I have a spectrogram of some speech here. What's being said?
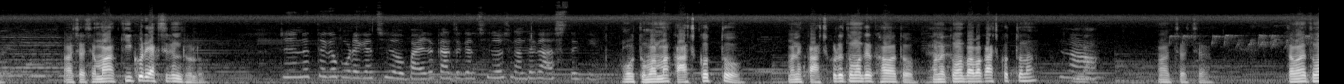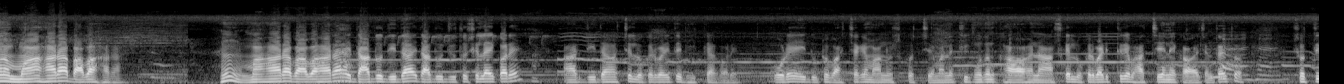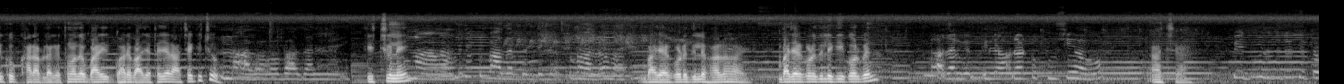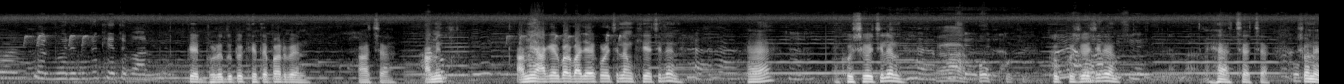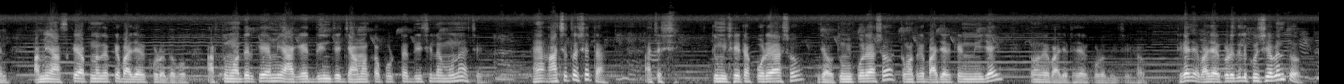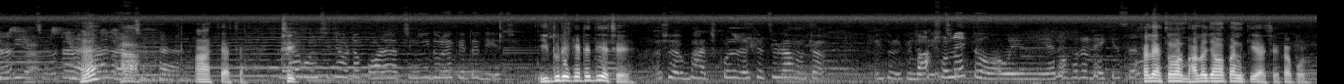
আচ্ছা আচ্ছা মা কি করে অ্যাক্সিডেন্ট হলো? ট্রেনের থেকে পড়ে গেছিল বাইরে কাজে গেছিল সেখান থেকে আসতে কি ও তোমার মা কাজ করতো? মানে কাজ করে তোমাদের খাওয়াতো? মানে তোমার বাবা কাজ করতো না? না। আচ্ছা আচ্ছা। তার মানে তোমার মা হারা বাবা হারা? হুম। মা হারা বাবা হারা এই দাদু দিদা দাদু জুতো সেলাই করে? আর দিদা হচ্ছে লোকের বাড়িতে ভিক্ষা করে। করে এই দুটো বাচ্চাকে মানুষ করছে। মানে ঠিক মতন খাওয়া হয় না। আজকে লোকের বাড়ির থেকে ভাত চেয়ে এনে খাওয়াচ্ছেন তাই তো? হ্যাঁ, হ্যাঁ। সত্যি খুব খারাপ লাগে। তোমাদের বাড়ির ঘরে বাজার টাজার আছে কিছু? কিচ্ছু নেই? বাজার করে দিলে ভালো হয়। বাজার করে দিলে হয়। কি করবেন? বাজার করে দিলে আমরা একটু খুশি হব। আচ্ছা। পেট ভরে দুটো খেতে পারব পেট ভরে দুটো খেতে পারব। পেট ভরে দুটো খেতে পারবেন? আচ্ছা। আমি আমি আগের বার বাজার করেছিলাম খেয়েছিলেন? হ্যাঁ? খুশি হয়েছিলেন? হ্যাঁ খুব খুশি। হয়েছিলেন। হ্যাঁ আচ্ছা আচ্ছা। শোনেন আমি আজকে আপনাদেরকে বাজার করে দেবো। আর তোমাদেরকে আমি আগের দিন যে জামা কাপড়টা দিয়েছিলাম মনে আছে? হ্যাঁ আছে তো সেটা? আচ্ছা তুমি সেটা পরে আসো। যাও তুমি পরে আসো। তোমাদেরকে বাজার করে নিয়ে যাই। তোমাদের বাজার টাজার করে দিচ্ছি সব। ঠিক আছে? বাজার করে দিলে খুশি হবেন তো? হ্যাঁ? হ্যাঁ আচ্ছা আচ্ছা। ঠিক। আমি বলছি যে ওটা পরা যাচ্ছে না ইঁদুরে কেটে দিয়েছে? ভাজ করে রেখেছিলাম ওটা তাহলে তোমার ভালো জামা প্যান্ট কি আছে কাপড়?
